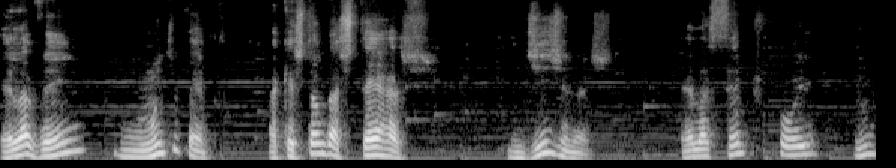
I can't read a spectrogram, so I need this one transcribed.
ela vem muito tempo. A questão das terras indígenas, ela sempre foi um,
